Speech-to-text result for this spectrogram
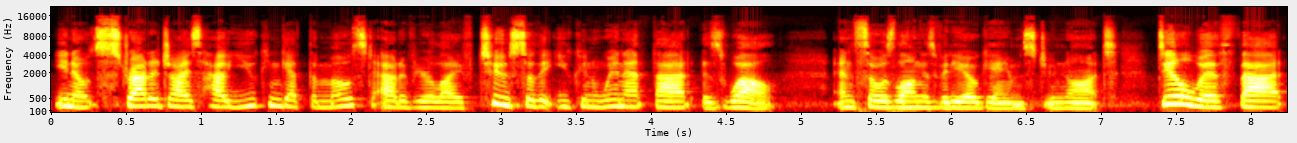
you know, strategize how you can get the most out of your life too so that you can win at that as well. And so as long as video games do not deal with that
